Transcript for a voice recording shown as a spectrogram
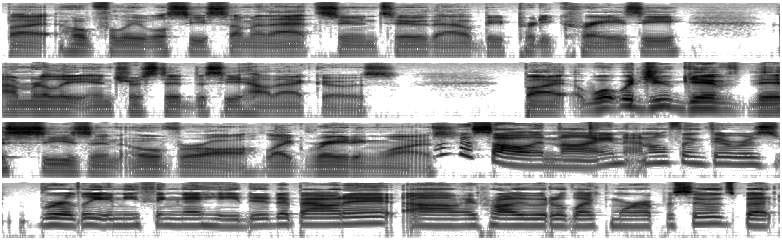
but hopefully we'll see some of that soon too. That would be pretty crazy. I'm really interested to see how that goes. But what would you give this season overall, like rating wise? a solid nine. I don't think there was really anything I hated about it. Um, I probably would have liked more episodes, but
